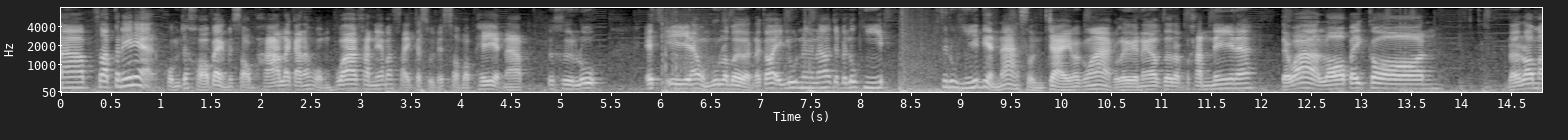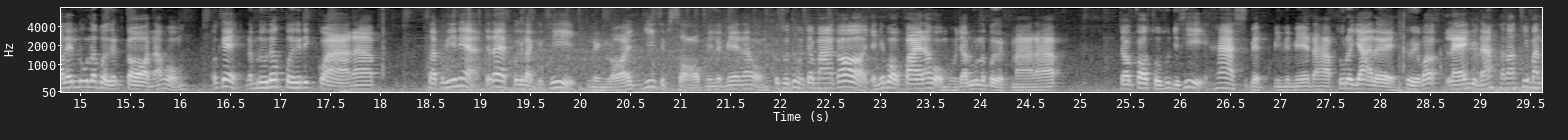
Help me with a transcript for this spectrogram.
นะครับสำหรับคันนี้เนี่ยผมจะขอแบ่งเป็น 2 พาร์ทแล้วกันนะผมเพราะว่าคันนี้มันใส่กระสุนได้สองประเภทนะครับ ก็คือลูก HE นะผมลูกระเบิด แล้วก็อีกลูกนึงนะครับจะเป็นลูกฮีทซึ่งลูกฮีทเนี่ยน่าสนใจมากๆเลยนะครับสำหรับคันนี้นะ แต่ว่ารอไปก่อนเดี๋ยวเรามาเล่นลูกระเบิดกันก่อนนะผม โอเค เรามาดูเรื่องปืนกันดีกว่านะครับ สัตว์นี้เนี่ยจะได้ปืนหลักอยู่ที่ 122มิลลิเมตรนะผมกระสุนที่ผมจะมาก็อย่างที่บอกไปนะผมผมจะเอาลูกระเบิดมานะครับเจ้าก็สูงสุดอยู่ที่ 51มิลลิเมตรนะครับทุกระยะเลยถือว่าแรงอยู่นะทั้งที่มัน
